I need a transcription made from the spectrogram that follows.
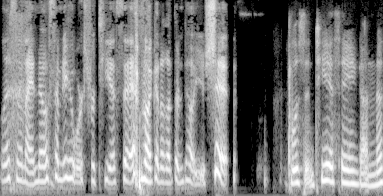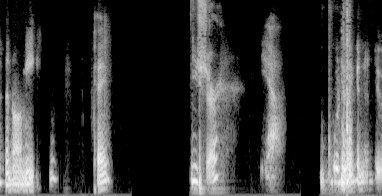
Listen, I know somebody who works for TSA. I'm not gonna let them tell you shit. Listen, TSA ain't got nothing on me. Okay? You sure? What are they gonna do?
